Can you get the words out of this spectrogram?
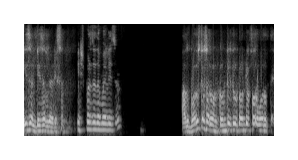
ಡೀಸೆಲ್ ಡೀಸೆಲ್ ಗಾಡಿ ಸರ್. ಎಷ್ಟು ಬರ್ತದೆ ಮೈಲೇಜ್ ಅದು ಬರುತ್ತೆ ಸರ್ ಒಂದು ಟ್ವೆಂಟಿ ಟು ಟ್ವೆಂಟಿ ಫೋರ್ ಬರುತ್ತೆ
